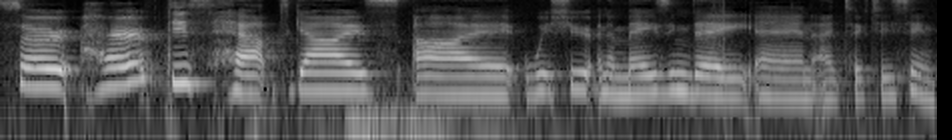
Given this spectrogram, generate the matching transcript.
So, hope this helped, guys. I wish you an amazing day and I talk to you soon.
